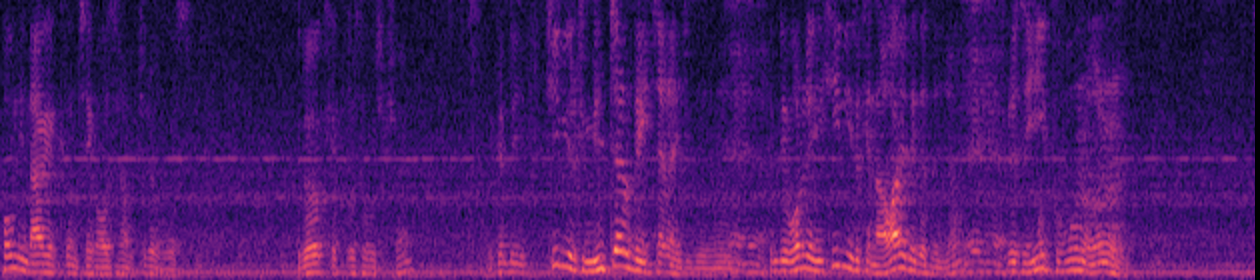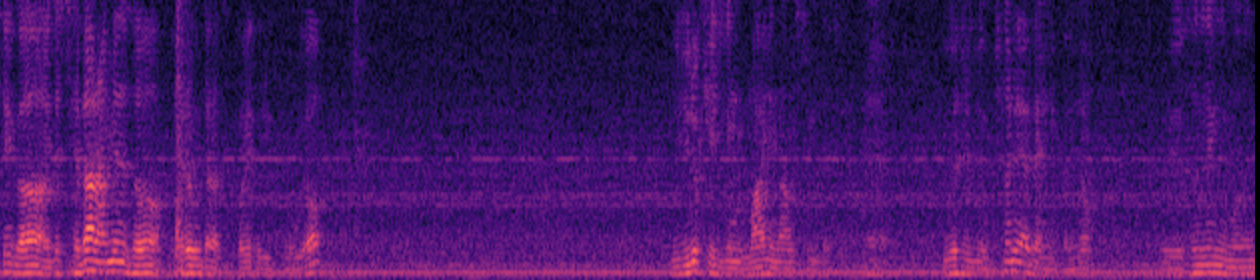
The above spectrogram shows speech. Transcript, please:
폼이 나게끔 제가 옷을 한번 줄여보겠습니다. 이렇게 풀어서 보십시오. 근데 이 힙이 이렇게 민자로 돼 있잖아요, 지금. 예, 예. 근데 원래 이 힙이 이렇게 나와야 되거든요. 예, 예. 그래서 이 부분을 제가 이제 재단하면서 여러분들한테 보여드릴 거고요. 이렇게 지금 많이 남습니다. 지금. 예. 이것을 좀 쳐내야 되니까요. 우리 선생님은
